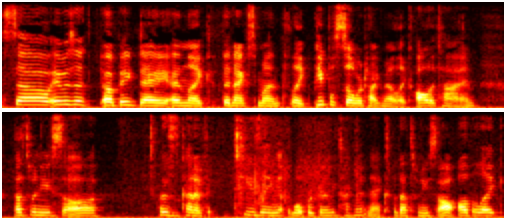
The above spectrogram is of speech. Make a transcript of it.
So it was a, a big day and like the next month like people still were talking about it, like all the time. That's when you saw this is kind of teasing what we're going to be talking about next, but that's when you saw all the like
